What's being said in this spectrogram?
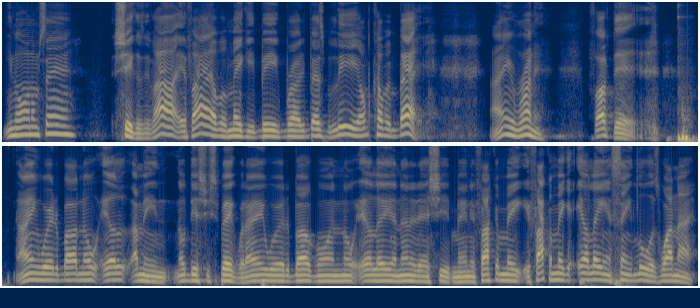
You know what I'm saying? Shit, cause if I if I ever make it big, bro, you best believe I'm coming back. I ain't running. Fuck that. I ain't worried about no L. I mean, no disrespect, but I ain't worried about going no L.A. or none of that shit, man. If I can make if I can make it L.A. and St. Louis, why not?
